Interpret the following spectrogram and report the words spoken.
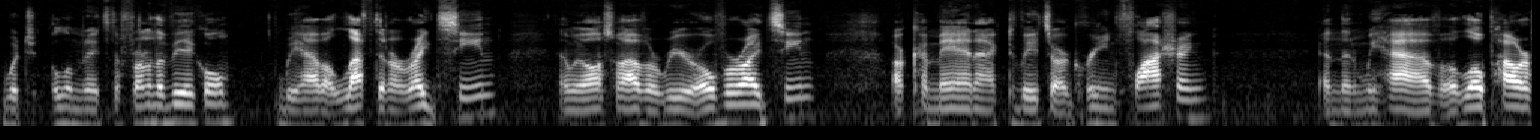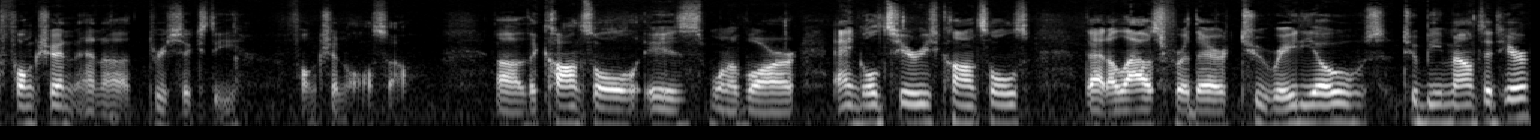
which illuminates the front of the vehicle. We have a left and a right scene, and we also have a rear override scene. Our command activates our green flashing, and then we have a low power function and a 360 function also. Uh, the console is one of our angled series consoles that allows for their two radios to be mounted here,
